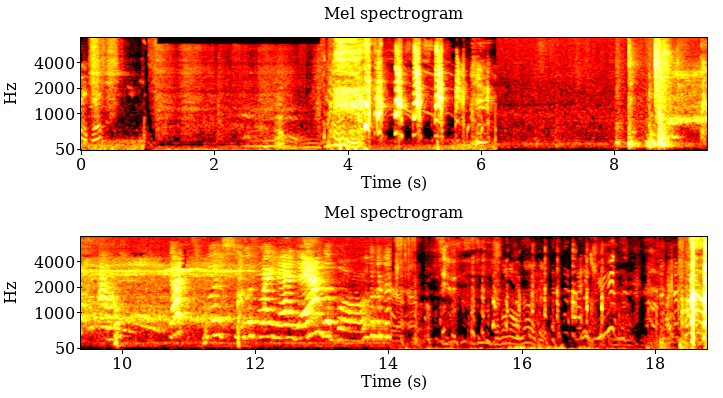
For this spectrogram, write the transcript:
Got it, Fred? That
